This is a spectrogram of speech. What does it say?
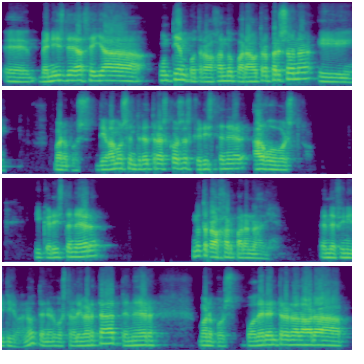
eh, venís de hace ya un tiempo trabajando para otra persona y, bueno, pues digamos, entre otras cosas, queréis tener algo vuestro. Y queréis tener, no trabajar para nadie, en definitiva, ¿no? Tener vuestra libertad, tener, bueno, pues poder entrar a la hora,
